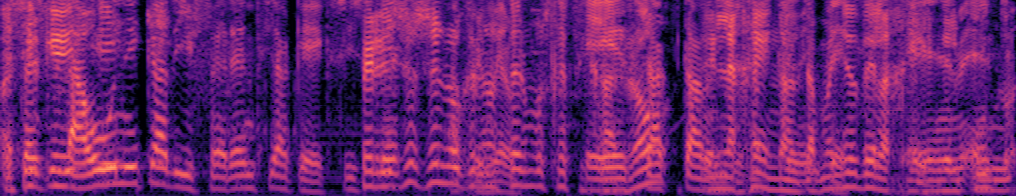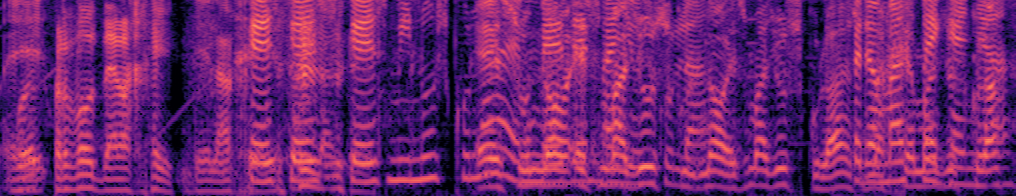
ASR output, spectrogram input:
esa es la única diferencia que existe. Pero eso es en lo que nos tenemos que fijar, exactamente, En la G, en el tamaño de la G, perdón, de la G. De la G. Que es, que es, que es minúscula es en no, es mayúscula. No, es mayúscula, es pero una más G mayúscula,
